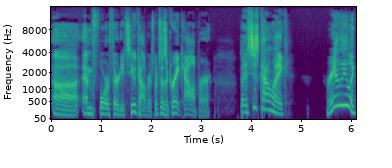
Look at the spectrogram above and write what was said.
uh, M432 calipers, which is a great caliper, but it's just kind of like, really, like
